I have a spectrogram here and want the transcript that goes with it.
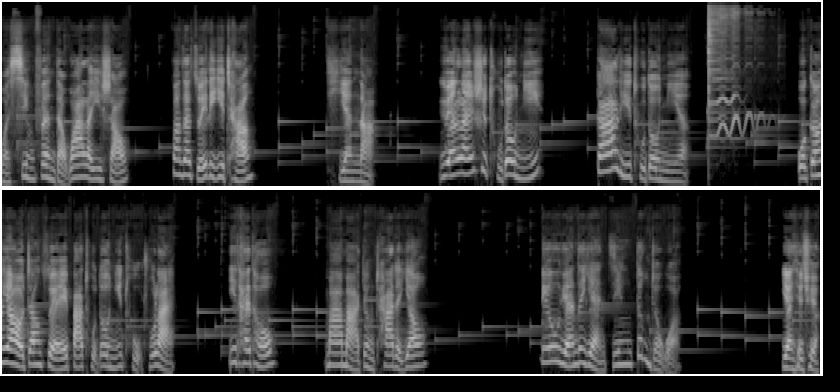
我兴奋地挖了一勺，放在嘴里一尝，天哪，原来是土豆泥，咖喱土豆泥。我刚要张嘴把土豆泥吐出来，一抬头，妈妈正叉着腰，溜圆的眼睛瞪着我。咽下去。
